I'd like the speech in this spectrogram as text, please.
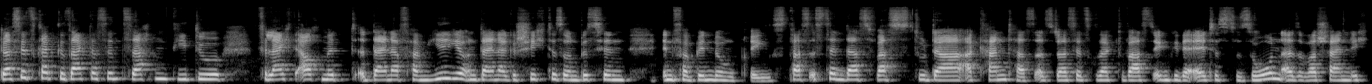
Du hast jetzt gerade gesagt, das sind Sachen, die du vielleicht auch mit deiner Familie und deiner Geschichte so ein bisschen in Verbindung bringst. Was ist denn das, was du da erkannt hast? Also du hast jetzt gesagt, du warst irgendwie der älteste Sohn, also wahrscheinlich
